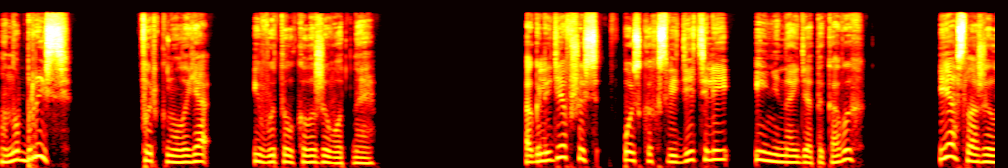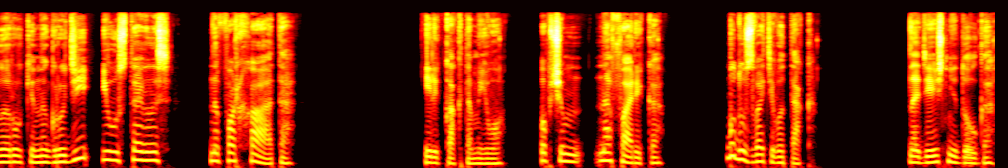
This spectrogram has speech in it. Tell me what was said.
«А ну, брысь!» фыркнула я и вытолкала животное. Оглядевшись в поисках свидетелей и не найдя таковых, я сложила руки на груди и уставилась на Фархаата. Или как там его? В общем, на Фарика. Буду звать его так. Надеюсь, недолго.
